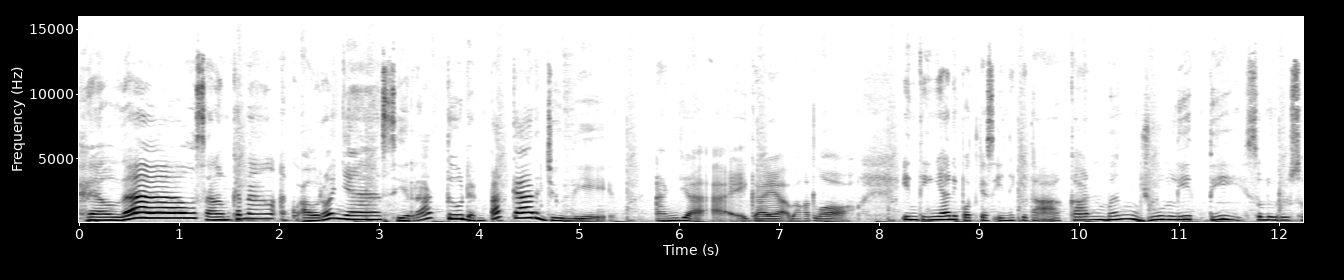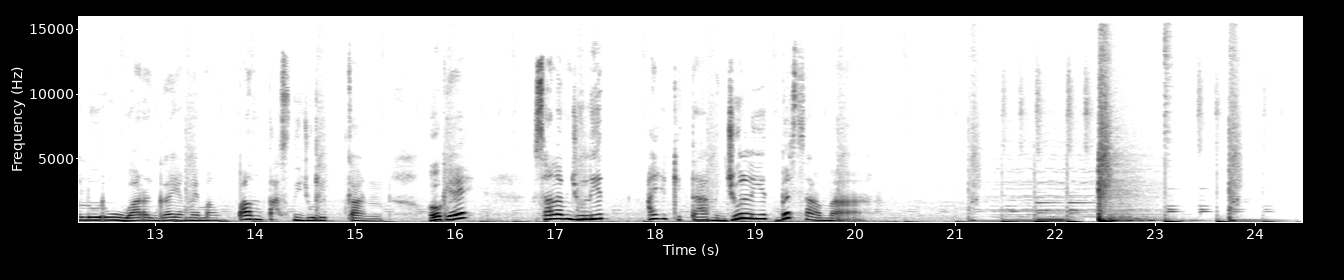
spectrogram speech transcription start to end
Hello, salam kenal. Aku Auronya, si ratu dan pakar julid. Anjay, gaya banget loh. Intinya di podcast ini kita akan menjuliti seluruh-seluruh warga yang memang pantas dijulitkan. Oke? Salam julid, ayo kita menjulit bersama.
